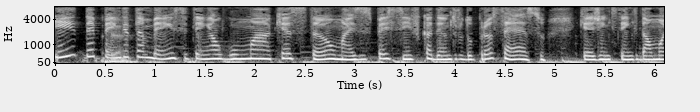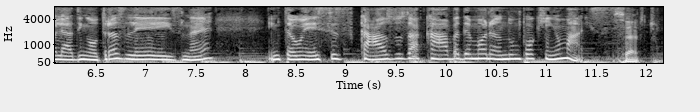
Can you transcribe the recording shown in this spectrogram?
E depende é. também se tem alguma questão mais específica dentro do processo, que a gente tem que dar uma olhada em outras leis, né? Então esses casos acaba demorando um pouquinho mais. Certo.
